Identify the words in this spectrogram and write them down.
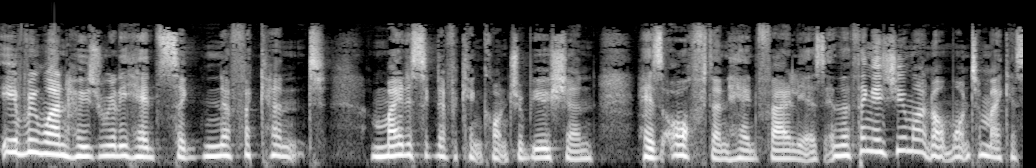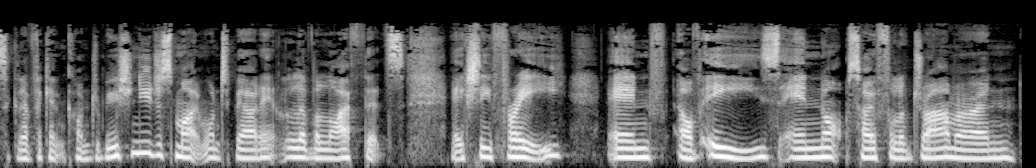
everyone who's really had significant, made a significant contribution has often had failures. And the thing is, you might not want to make a significant contribution. You just might want to be able to live a life that's actually free and of ease and not so full of drama and,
